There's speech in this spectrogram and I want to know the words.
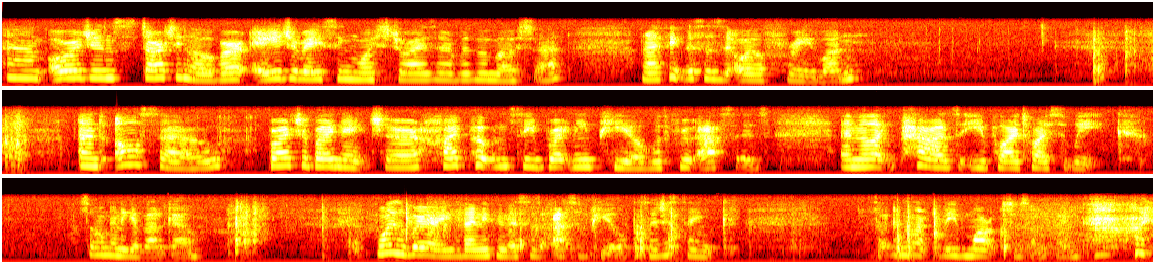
um, Origins Starting Over Age Erasing Moisturizer with Mimosa. And I think this is the oil free one. And also Brighter by Nature High Potency Brightening Peel with Fruit Acids. And they're like pads that you apply twice a week. So I'm going to give that a go. I'm always wary with anything that says acid peel because I just think so I can like leave marks or something. I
